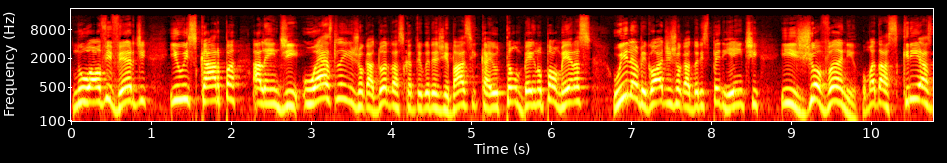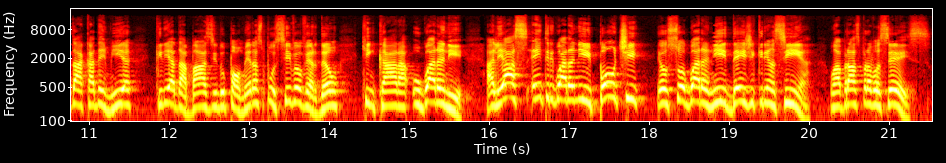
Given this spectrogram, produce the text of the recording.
no Alviverde. E o Scarpa, além de Wesley, jogador das categorias de base que caiu tão bem no Palmeiras, William Bigode, jogador experiente, e Giovani, uma das crias da academia, cria da base do Palmeiras, possível Verdão que encara o Guarani. Aliás, entre Guarani e Ponte, eu sou Guarani desde criancinha. Um abraço para vocês.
